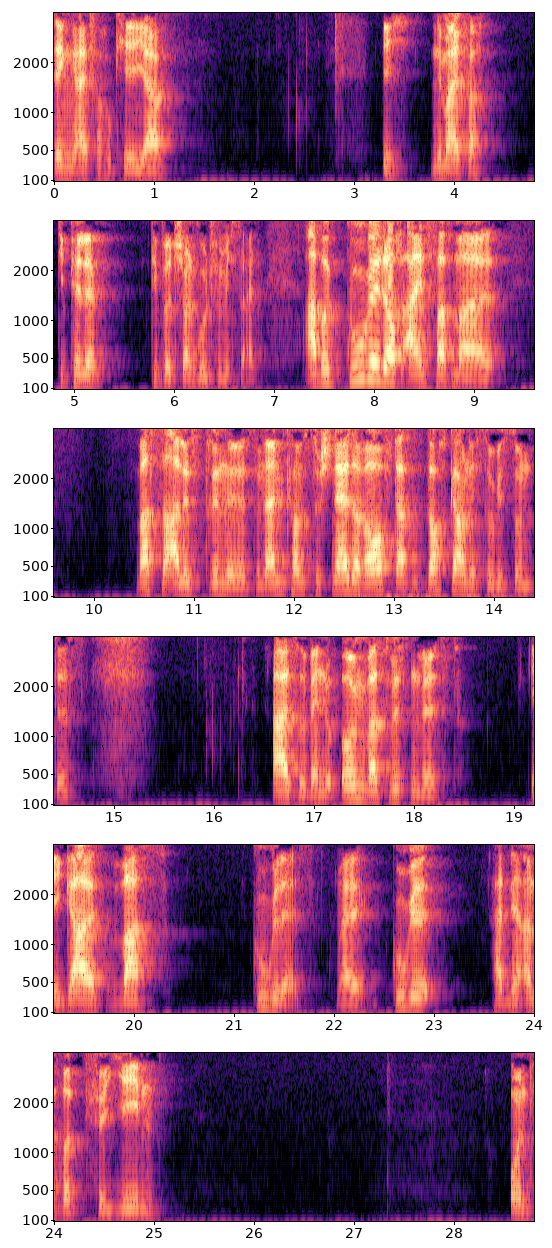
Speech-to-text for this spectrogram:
denken einfach, okay, ja, ich nehme einfach die Pille, die wird schon gut für mich sein. Aber google doch einfach mal, was da alles drin ist. Und dann kommst du schnell darauf, dass es doch gar nicht so gesund ist. Also, wenn du irgendwas wissen willst, egal was, google es. Weil Google hat eine Antwort für jeden. Und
